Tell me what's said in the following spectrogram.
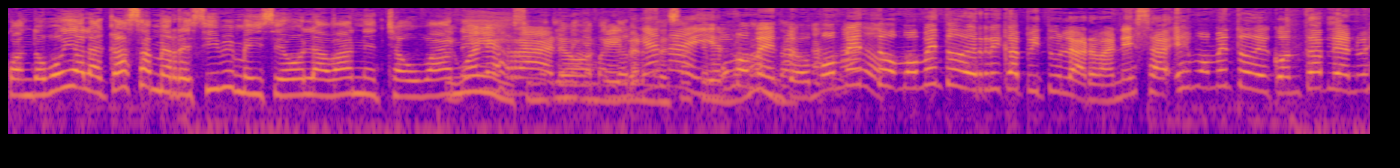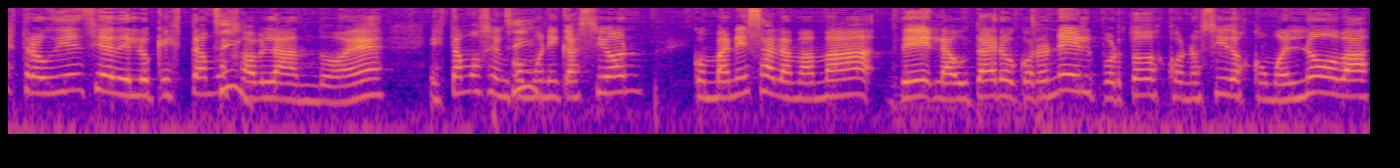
Cuando voy a la casa me recibe y me dice, hola, Vane, chau, Vane. Igual es si raro, mensaje, y el un momento, momento, momento de recapitular, Vanessa. Es momento de contarle a nuestra audiencia de lo que estamos Sí. hablando, ¿eh? Estamos en Sí. comunicación con Vanessa, la mamá de Lautaro Coronel, por todos conocidos como el Nova,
